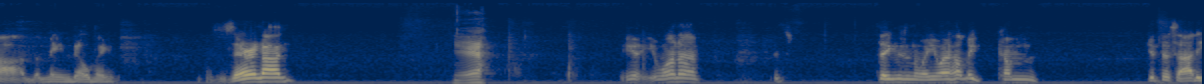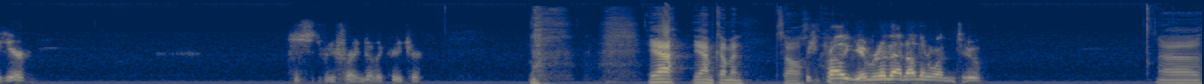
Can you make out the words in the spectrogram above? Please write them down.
uh, the main building. Zeradon, Yeah. you you wanna? It's things in the way. You wanna help me come get this out of here? She's referring to the creature. Yeah. Yeah. I'm coming. So We should probably get rid of that other one too. Uh,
